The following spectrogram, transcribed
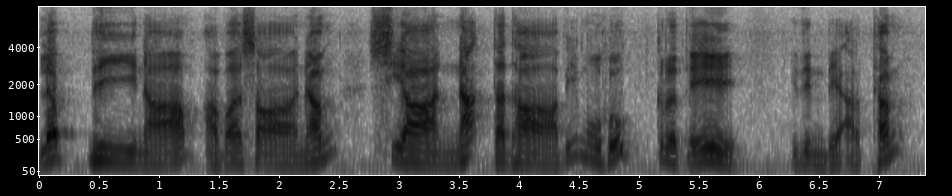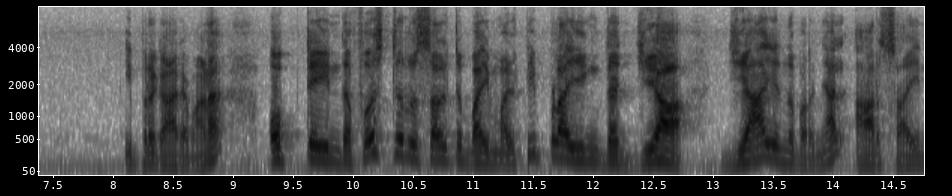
ലബ്ധീനാം അവസാനം സ്യാന്ന തഥാപി മുഹുകൃതേ ഇതിന്റെ അർത്ഥം ഇപ്രകാരമാണ്. Obtain the first result by multiplying the jya ജ്യ എന്ന് പറഞ്ഞാൽ R sine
